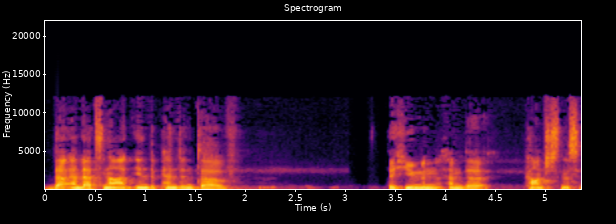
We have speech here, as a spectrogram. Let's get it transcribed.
that and that's not independent of the human and the consciousness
